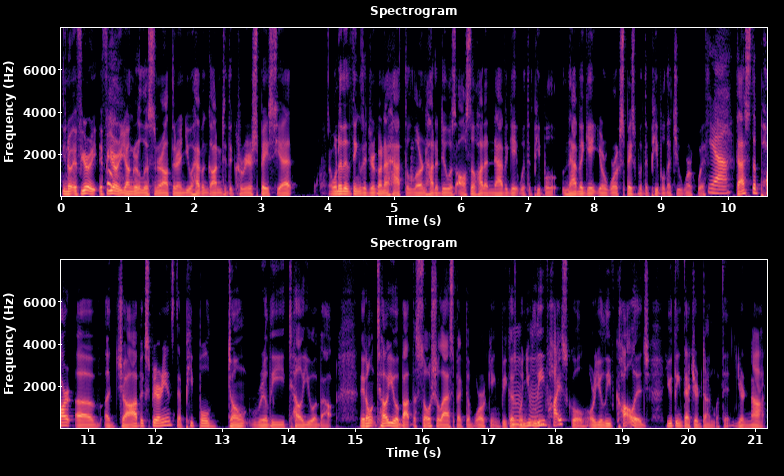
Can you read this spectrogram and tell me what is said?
you know, if you're if you're a younger listener out there and you haven't gotten into the career space yet, one of the things that you're going to have to learn how to do is also how to navigate with the people, navigate your workspace with the people that you work with. yeah. That's the part of a job experience that people don't really tell you about. They don't tell you about the social aspect of working because when you mm-hmm. leave high school or you leave college, you think that you're done with it. You're not.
